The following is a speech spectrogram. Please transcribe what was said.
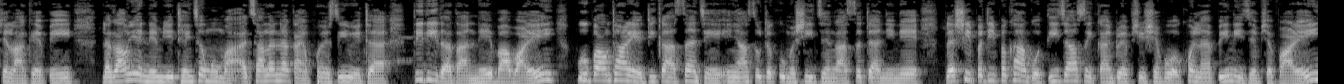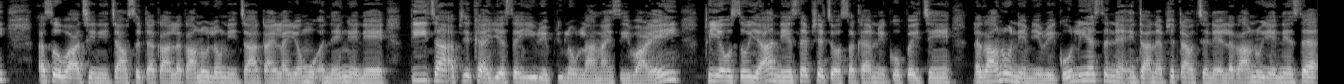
ဖြစ်လာခဲ့ပြီး၎င်းရဲ့နေမြေထိန်းချုပ်မှုမှာအခြားလက်နက်ကင်ဖွဲ့စည်းတွေထက်တိတိတသာနေပါပါတယ်။ပူပေါင်းထားတဲ့အဓိကစန့်ကျင်အင်အားစုတစ်ခုမရှိခြင်းကစစ်တပ်အနေနဲ့လက်ရှိပဋိပက္ခကိုတီးခြားစိန်ကင်တွယ်ဖြေရှင်းဖို့အခွင့်အလမ်းပေးနေခြင်းဖြစ်ပါတယ်။အဆိုပါအခြေအနေကြောင့်စစ်တပ်က၎င်းတို့လုပ်နေကြအတိုင်းလိုက်ရုံမှုအနှဲငယ်နဲ့တီးခြားအပြစ်ခတ်ရဲစဲရေးတွေပြုလုပ်လာနိုင်စေပါတယ်။တရုတ်အစိုးရနေဆက်ဖြစ်ကျော်စကန်တွေကိုပိတ်ခြင်း၎င်းတို့နေမြေတွေကိုလျှက်စစ်နဲ့အင်တာနက်ဖြတ်တောက်ခြင်းနဲ့၎င်းတို့ရဲ့နေဆက်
